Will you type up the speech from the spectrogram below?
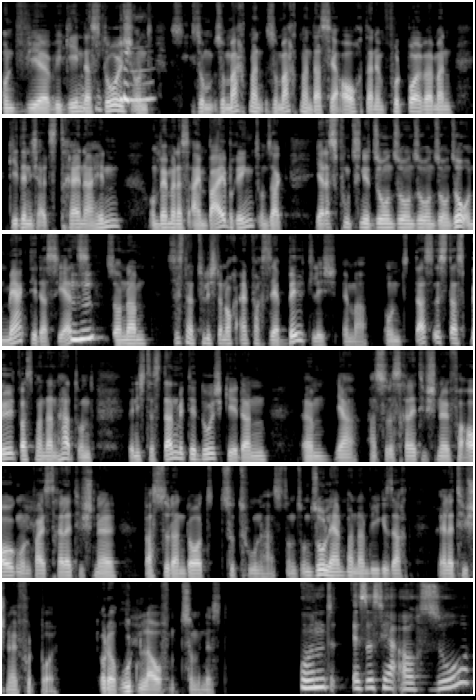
und wir, wir gehen das Okay. durch und so, so, macht man, so macht man das ja auch dann im Football, weil man geht ja nicht als Trainer hin und wenn man das einem beibringt und sagt, ja, das funktioniert so und so und so und so und so und merkt ihr das jetzt, Mhm. sondern es ist natürlich dann auch einfach sehr bildlich immer und das ist das Bild, was man dann hat und wenn ich das dann mit dir durchgehe, dann ähm, ja, hast du das relativ schnell vor Augen und weißt relativ schnell, was du dann dort zu tun hast und, und so lernt man dann, wie gesagt, relativ schnell Football oder Routenlaufen zumindest. Und es ist ja auch so,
